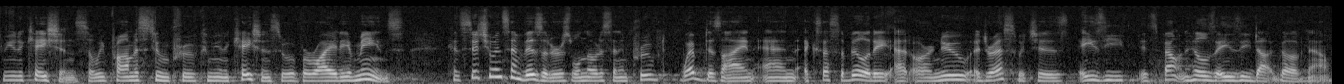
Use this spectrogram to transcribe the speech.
Communications. So we promise to improve communications through a variety of means. Constituents and visitors will notice an improved web design and accessibility at our new address, which is az, it's fountainhillsaz.gov now.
